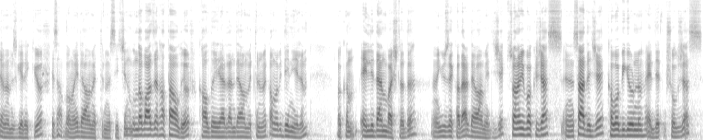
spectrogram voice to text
dememiz gerekiyor hesaplamayı devam ettirmesi için. Bunda bazen hata oluyor kaldığı yerden devam ettirmek ama bir deneyelim. Bakın 50'den başladı. 100'e kadar devam edecek. Sonra bir bakacağız. Ee, sadece kaba bir görünüm elde etmiş olacağız.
